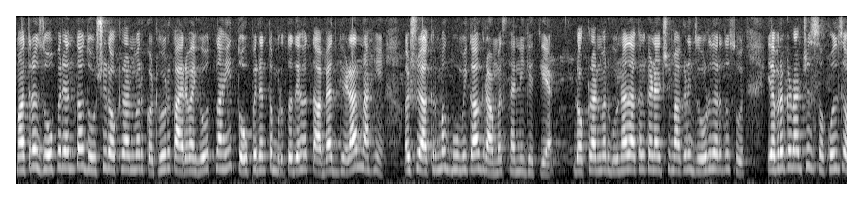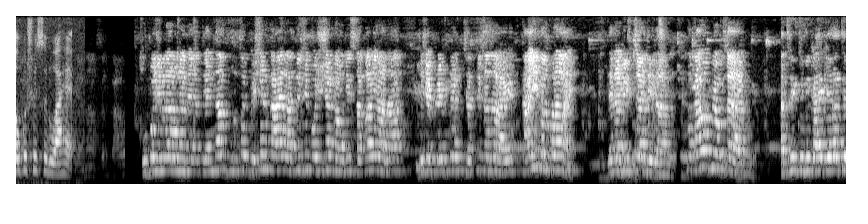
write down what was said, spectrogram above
मात्र जोपर्यंत दोषी डॉक्टरांवर कठोर कारवाई होत नाही तोपर्यंत मृतदेह ताब्यात घेणार नाही अशी आक्रमक भूमिका ग्रामस्थांनी घेतली आहे. डॉक्टरांवर गुन्हा दाखल करण्याची मागणी जोर धरत असून या प्रकरणाची सखोल चौकशी सुरू आहे. उपजिल्हा रुग्णालय त्यांना पुढचं पेशंट काय रात्रीची पोझिशन नव्हती सकाळी आला त्याचे प्लेटलेट छत्तीस हजार आहेत काही कल्पना नाही. त्याला डिस्चार्ज दिला मग काय उपयोग साहेब? रात्री तुम्ही काय केला ते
